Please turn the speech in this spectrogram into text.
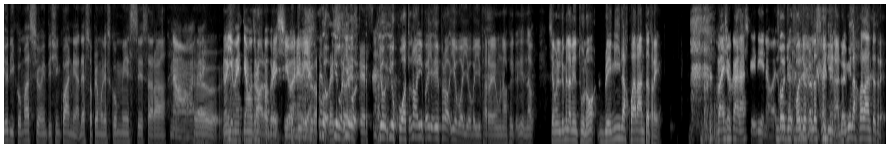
io dico massimo 25 anni, adesso apriamo le scommesse, sarà... No, eh, non gli mettiamo no, troppa no, pressione, non ti via. troppa Io- io- pressione, io-. Io, io quoto, no, io, io- però io voglio, voglio fare una, una- Siamo nel 2021, 2043. vai a giocare alla schedina. Vai Voglio, giocare. voglio con la schedina, 2043.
